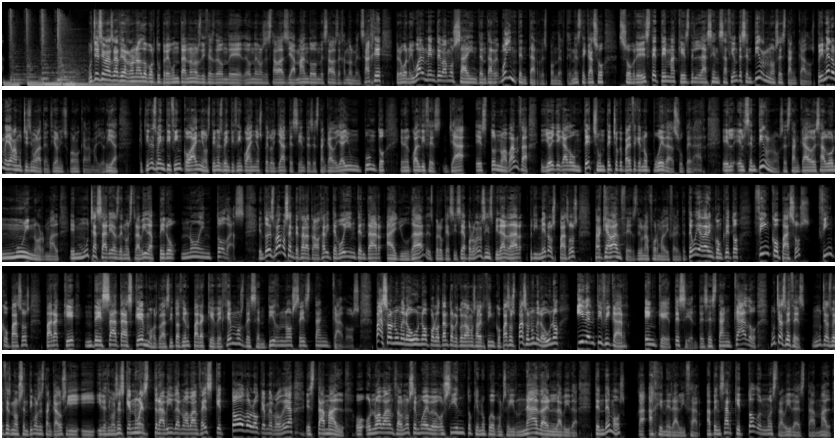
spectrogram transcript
Muchísimas gracias Ronaldo por tu pregunta. No nos dices de dónde, de dónde nos estabas llamando, dónde estabas dejando el mensaje, pero bueno, igualmente vamos a intentar, voy a intentar responderte, en este caso, sobre este tema que es de la sensación de sentirnos estancados. Primero me llama muchísimo la atención y supongo que a la mayoría que tienes 25 años, tienes 25 años, pero ya te sientes estancado. Ya hay un punto en el cual dices, ya esto no avanza. Y yo he llegado a un techo, un techo que parece que no pueda superar. El, el, sentirnos estancados es algo muy normal en muchas áreas de nuestra vida, pero no en todas. Entonces vamos a empezar a trabajar y te voy a intentar ayudar, espero que así sea, por lo menos inspirar, a dar primeros pasos para que avances de una forma diferente. Te voy a dar en concreto cinco pasos cinco pasos para que desatasquemos la situación, para que dejemos de sentirnos estancados. Paso número uno, por lo tanto, recuerda, vamos a ver cinco pasos. Paso número uno, identificar en qué te sientes estancado. Muchas veces, muchas veces nos sentimos estancados y, decimos, es que nuestra vida no avanza, es que todo lo que me rodea está mal, o, o no avanza, o no se mueve, o siento que no puedo conseguir nada en la vida. Tendemos a, generalizar, a pensar que todo en nuestra vida está mal.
